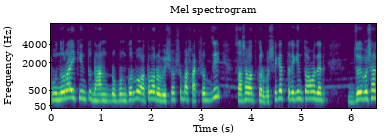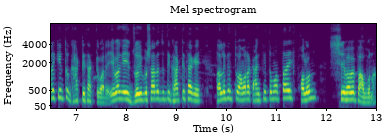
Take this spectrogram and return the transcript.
পুনরায় কিন্তু ধান রোপণ করব অথবা রবি শস্য বা শাকসবজি চাষাবাদ করব। সেক্ষেত্রে কিন্তু আমাদের জৈব সারে কিন্তু ঘাটতি থাকতে পারে এবং এই জৈব সারের যদি ঘাটতি থাকে, তাহলে কিন্তু আমরা কাঙ্ক্ষিত মাত্রায় ফলন সেভাবে পাবো না।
